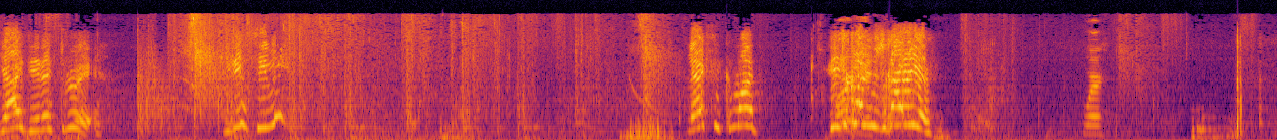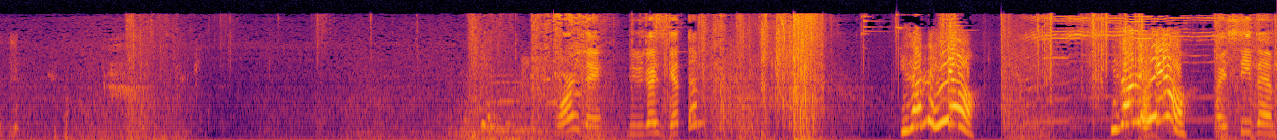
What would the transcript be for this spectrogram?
Yeah, I did. I threw it. You didn't see me? Lexi, come on. Here's a gun, there's a guy right here. Where? Where are they? Did you guys get them? He's on the hill. He's on the hill. I see them.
